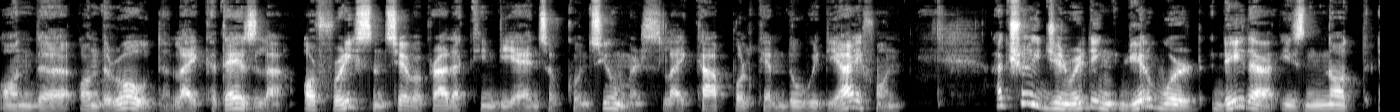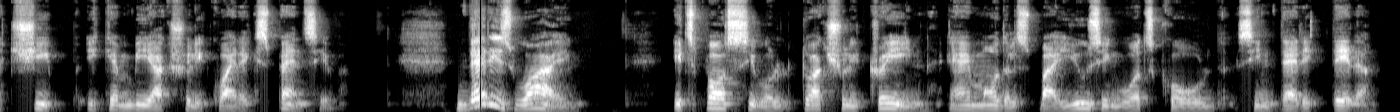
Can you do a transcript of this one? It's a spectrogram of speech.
on the on the road like a Tesla, or for instance you have a product in the hands of consumers like Apple can do with the iPhone, Actually, generating real world data is not cheap, it can be actually quite expensive. That is why it's possible to actually train AI models by using what's called synthetic data.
